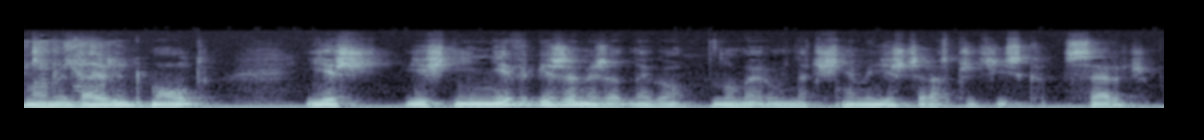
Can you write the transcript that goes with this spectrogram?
mamy dialing mode. Jeż, jeśli nie wybierzemy żadnego numeru i naciśniemy jeszcze raz przycisk search,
